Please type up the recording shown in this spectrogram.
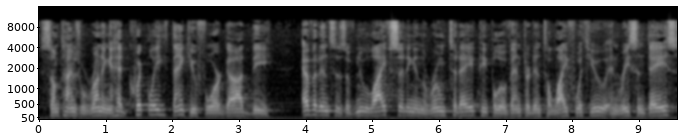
Sometimes we're running ahead quickly. Thank you for, God, the evidences of new life sitting in the room today, people who have entered into life with you in recent days.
